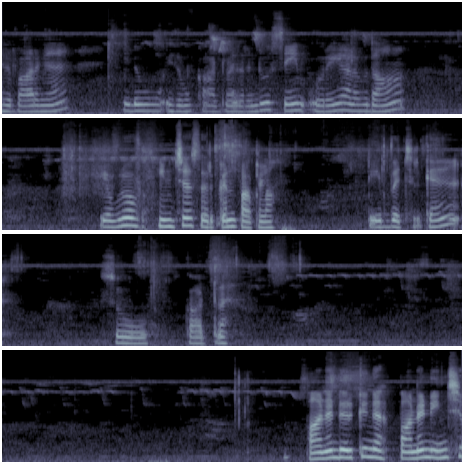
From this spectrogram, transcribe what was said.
இது பாருங்கள் இதுவும் இதுவும் காட்டுறேன். இது ரெண்டும் சேம் ஒரே அளவு தான் எவ்வளோ இன்ச்சஸ் இருக்குன்னு பார்க்கலாம். டேப் வச்சுருக்கேன். ஸோ காட்டுறேன். பன்னெண்டு இருக்குங்க. பன்னெண்டு இன்ச்சு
